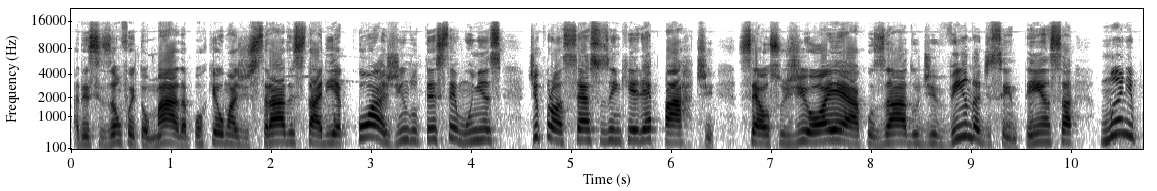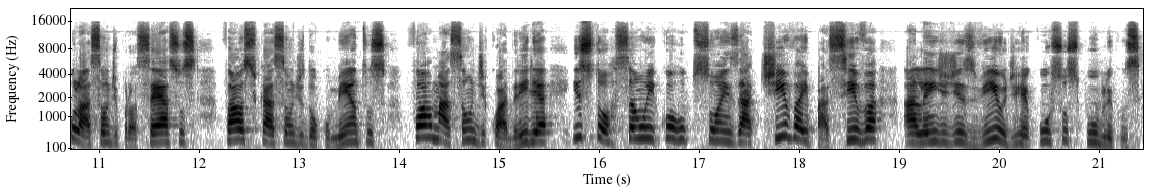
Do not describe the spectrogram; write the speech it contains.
A decisão foi tomada porque o magistrado estaria coagindo testemunhas de processos em que ele é parte. Celso Gioi é acusado de vinda de sentença, manipulação de processos, falsificação de documentos, formação de quadrilha, extorsão e corrupções ativa e passiva, além de desvio de recursos públicos.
